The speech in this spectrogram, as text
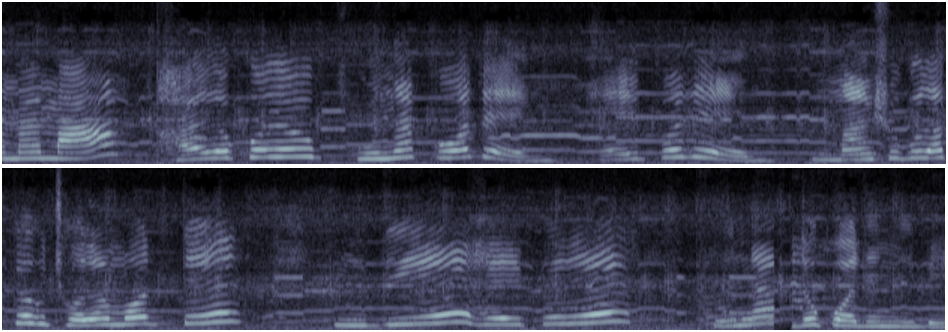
আমার মা। ভালো করে ভুনা করে এরপরে মাংসগুলোকে ঝোলের মধ্যে দিয়ে এরপরে ভুনা করে নিবে।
